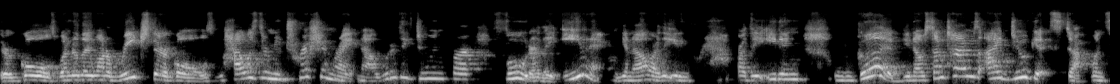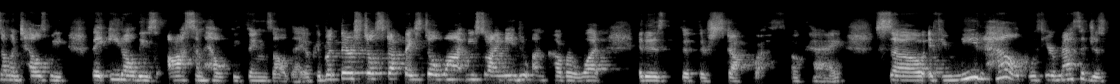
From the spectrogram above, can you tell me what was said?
Their goals. When do they want to reach their goals? How is their nutrition right now? What are they doing for food? Are they eating? You know, are they eating crap? Are they eating good? You know, sometimes I do get stuck when someone tells me they eat all these awesome, healthy things all day. Okay, but they're still stuck. They still want me, so I need to uncover what it is that they're stuck with. Okay, so if you need help with your messages,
